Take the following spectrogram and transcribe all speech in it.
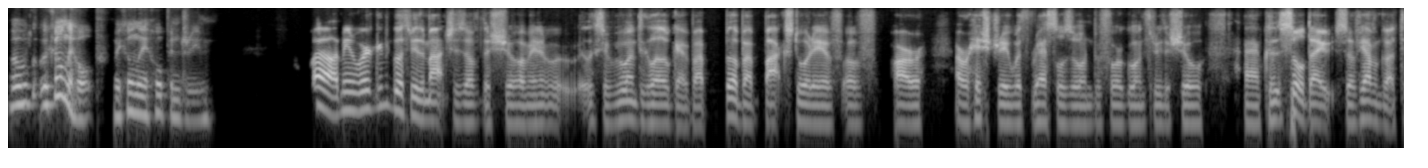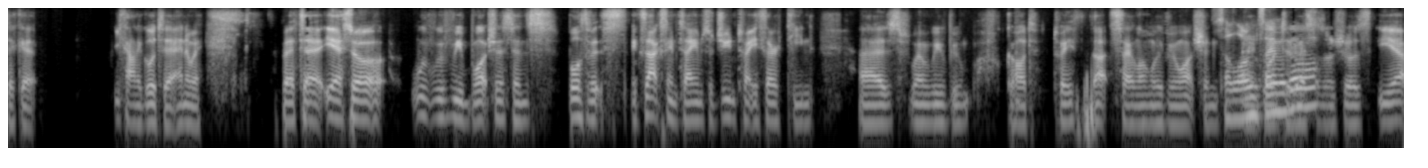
Well, we can only hope. We can only hope and dream. Well, I mean, we're going to go through the matches of the show. I mean, listen, we wanted to get a little bit a little bit backstory of of our our history with WrestleZone before going through the show because uh, it's sold out. So if you haven't got a ticket, you can't go to it anyway. But uh, yeah, so we've, we've been watching since both of its exact same time. So June 2013 uh, is when we've been. Oh God, 20. That's how long we've been watching. It's a long time ago. WrestleZone shows. Yeah,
